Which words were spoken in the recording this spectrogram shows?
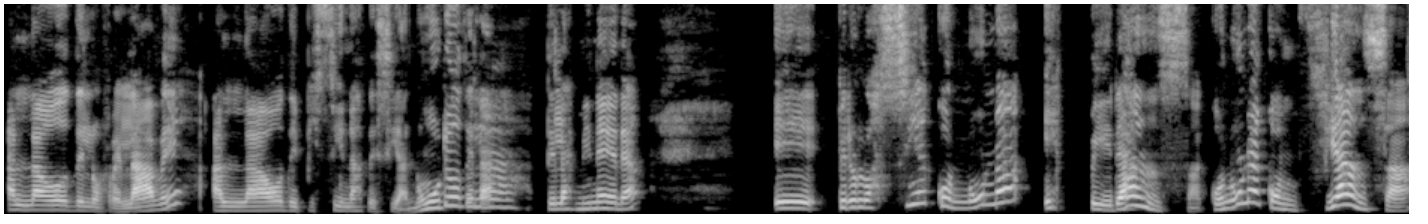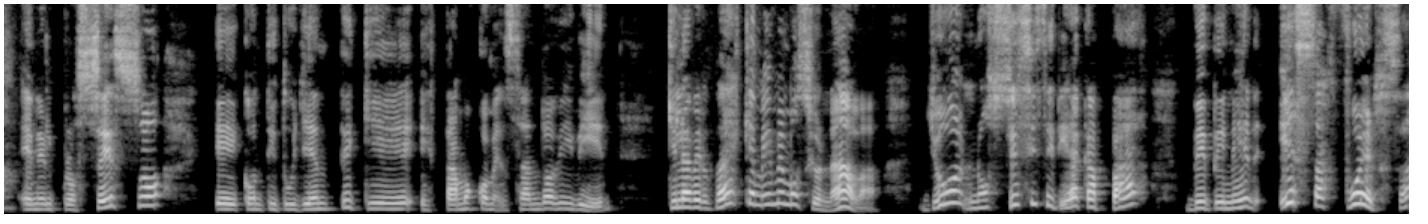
al lado de los relaves, al lado de piscinas de cianuro de, de las mineras, eh, pero lo hacía con una esperanza, con una confianza en el proceso eh, constituyente que estamos comenzando a vivir, que la verdad es que a mí me emocionaba. Yo no sé si sería capaz de tener esa fuerza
